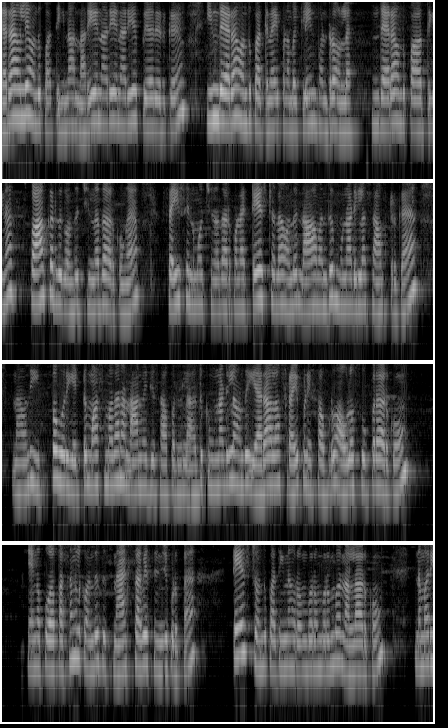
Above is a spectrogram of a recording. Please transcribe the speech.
இறாவிலே வந்து பார்த்திங்கன்னா நிறைய நிறைய நிறைய பேர் இருக்குது இந்த இறா வந்து பார்த்தீங்கன்னா இப்போ நம்ம க்ளீன் பண்ணுறோம்ல இந்த இறா வந்து பார்த்திங்கன்னா பார்க்குறதுக்கு வந்து சின்னதாக இருக்குங்க. சைஸ் என்னமோ சின்னதாக இருக்கும். ஆனால் டேஸ்ட்டெல்லாம் வந்து நான் வந்து முன்னாடிலாம் சாப்பிட்ருக்கேன் நான் வந்து இப்போ ஒரு எட்டு மாதமாக தான் நான் நான்வெஜ் சாப்பிட்றதில்ல அதுக்கு முன்னாடிலாம் வந்து இறாலாம் ஃப்ரை பண்ணி சாப்பிடுவோம். அவ்வளோ சூப்பராக இருக்கும். எங்கள் பசங்களுக்கு வந்து இது ஸ்நாக்ஸாகவே செஞ்சு கொடுப்பேன். டேஸ்ட் வந்து பார்த்திங்கன்னா ரொம்ப ரொம்ப ரொம்ப நல்லாயிருக்கும். இந்த மாதிரி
